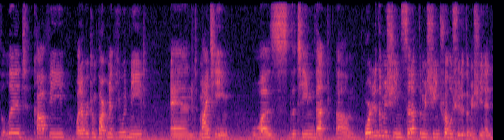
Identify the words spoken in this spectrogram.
the lid, coffee, whatever compartment you would need, and my team was the team that um, ordered the machine, set up the machine, troubleshooted the machine, and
